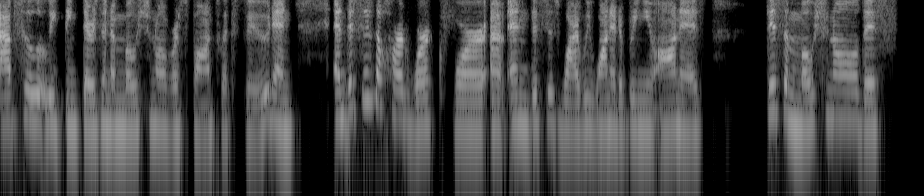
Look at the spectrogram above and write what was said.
absolutely think there's an emotional response with food. And, and this is the hard work for, uh, and this is why we wanted to bring you on is, this emotional, this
